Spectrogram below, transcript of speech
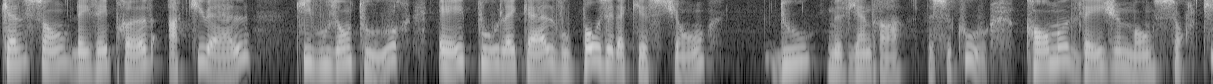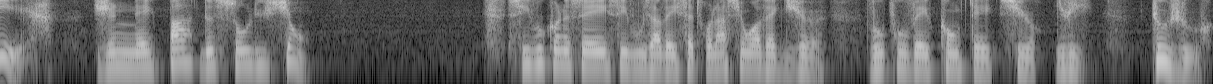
Quelles sont les épreuves actuelles qui vous entourent et pour lesquelles vous posez la question d'où me viendra le secours? Comment vais-je m'en sortir? Je n'ai pas de solution. Si vous connaissez, si vous avez cette relation avec Dieu, vous pouvez compter sur lui, toujours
